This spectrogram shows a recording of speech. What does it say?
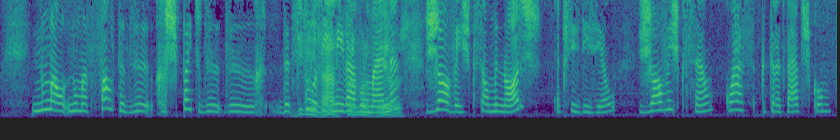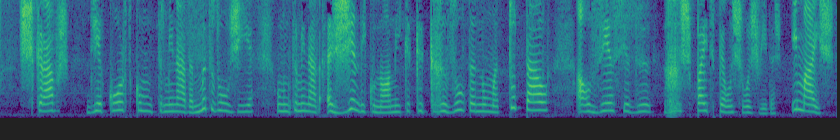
numa, numa falta de respeito de, de, de, de sua dignidade humana, jovens que são menores, é preciso dizê-lo, jovens que são quase que tratados como escravos de acordo com uma determinada metodologia, uma determinada agenda económica que, que resulta numa total ausência de respeito pelas suas vidas. E mais,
